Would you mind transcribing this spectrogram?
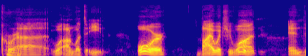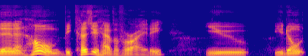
correct. uh, on what to eat, or buy what you want, and then at home because you have a variety, you you don't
